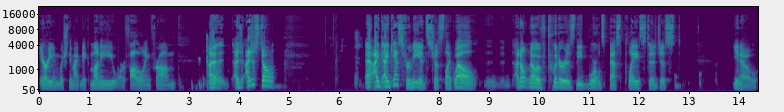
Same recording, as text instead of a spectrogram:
area in which they might make money or following from. I, I, I just don't. I, I guess for me, it's just like, well, I don't know if Twitter is the world's best place to just, you know,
